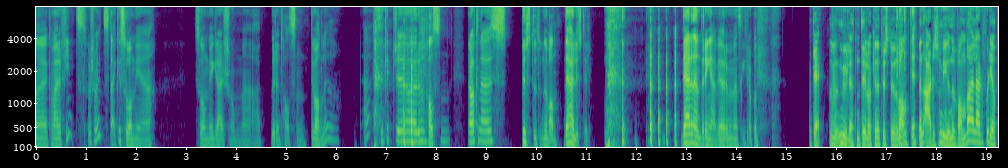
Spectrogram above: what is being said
eh, kan være fint, for så vidt. Det er ikke så mye så mye greier som eh, er rundt halsen til vanlig. Ja, sikkert har rundt halsen Da kan jeg pustet under vann. Det har jeg lyst til. Det er en endring jeg vil gjøre med menneskekroppen. Ok, Muligheten til å kunne puste under vann. Riktig. Men er du så mye under vann, da? Eller er det fordi at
